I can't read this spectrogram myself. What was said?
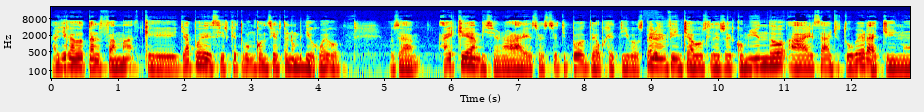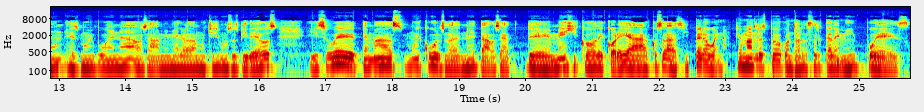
ha llegado a tal fama que ya puede decir que tuvo un concierto en un videojuego. O sea, hay que ambicionar a eso, este tipo de objetivos. Pero en fin, chavos, les recomiendo a esa youtuber, a Jin Moon, es muy buena, o sea, a mí me agrada muchísimo sus videos y sube temas muy cool, la neta, o sea, de México, de Corea, cosas así. Pero bueno, ¿qué más les puedo contar acerca de mí? Pues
